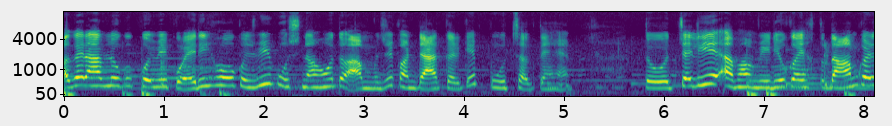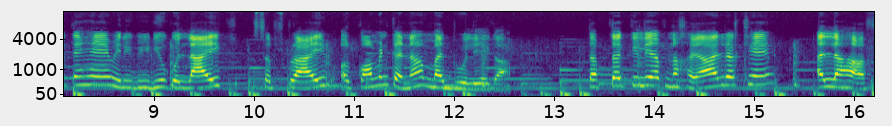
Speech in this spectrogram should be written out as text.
अगर आप लोगों को कोई भी क्वेरी हो, कुछ भी पूछना हो तो आप मुझे कांटेक्ट करके पूछ सकते हैं। तो चलिए, अब हम वीडियो का अख्ताम करते हैं। मेरी वीडियो को लाइक सब्सक्राइब और कमेंट करना मत भूलिएगा। तब तक के लिए अपना ख्याल रखें। अल्लाह हाफ़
